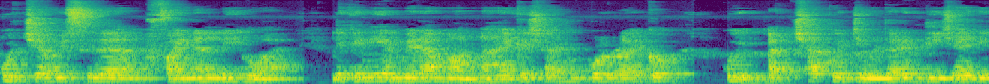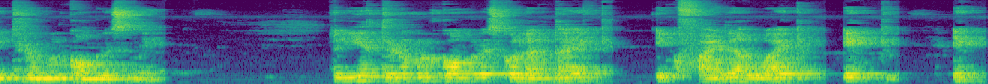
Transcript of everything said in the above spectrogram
कुछ अभी फाइनल नहीं हुआ है। लेकिन ये मेरा मानना है कि शायद मुकुल रॉय को कोई अच्छा कोई ज़िम्मेदारी दी जाएगी तृणमूल कांग्रेस में। तो ये तृणमूल कांग्रेस को लगता है एक फ़ायदा हुआ है एक एक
